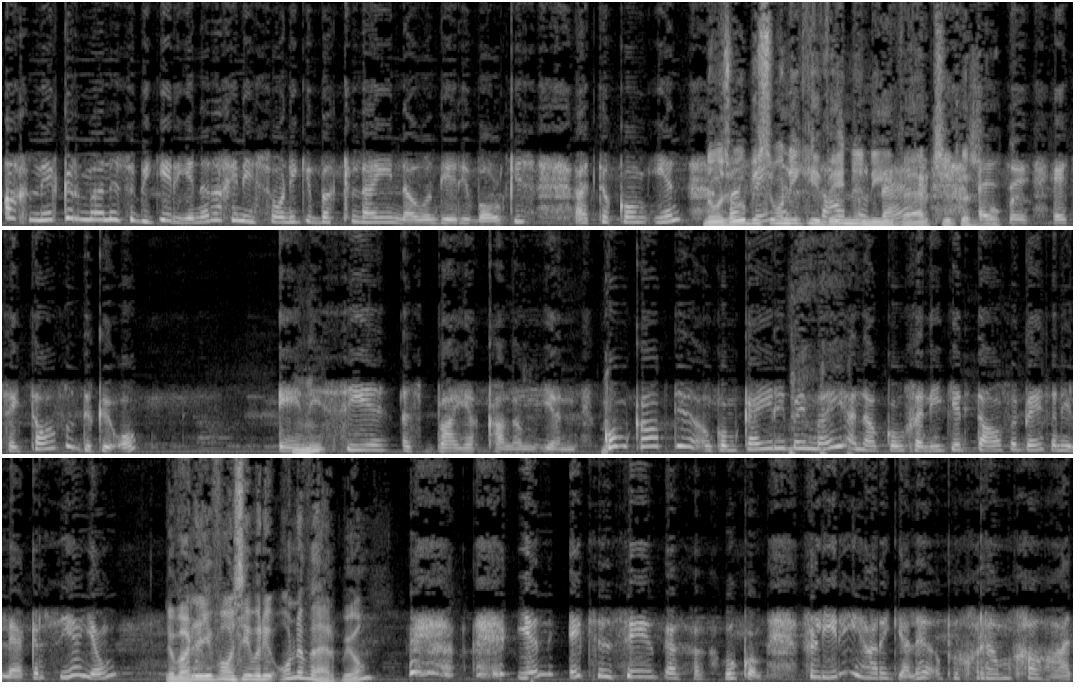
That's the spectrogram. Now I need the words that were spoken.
Ag lekker man, is 'n bietjie reënerig en die sonnetjie beklei nou en deur die wolkies uh, te kom een. Nou, Maar hoop die sonnetjie wen in die tafel weg, werksoekershok. en Sy het sy tafeldoekie op. En Hm? die see is baie kalm een. Kom Kaap toe en kom kuier hier by my en dan kom geniet jy die tafelberg en die lekker see, jong. Nou wat wil jy vir ons sê oor die onderwerp, jong? Een, ek sou sê hoekom? Verlede jaar het julle 'n program gehad,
